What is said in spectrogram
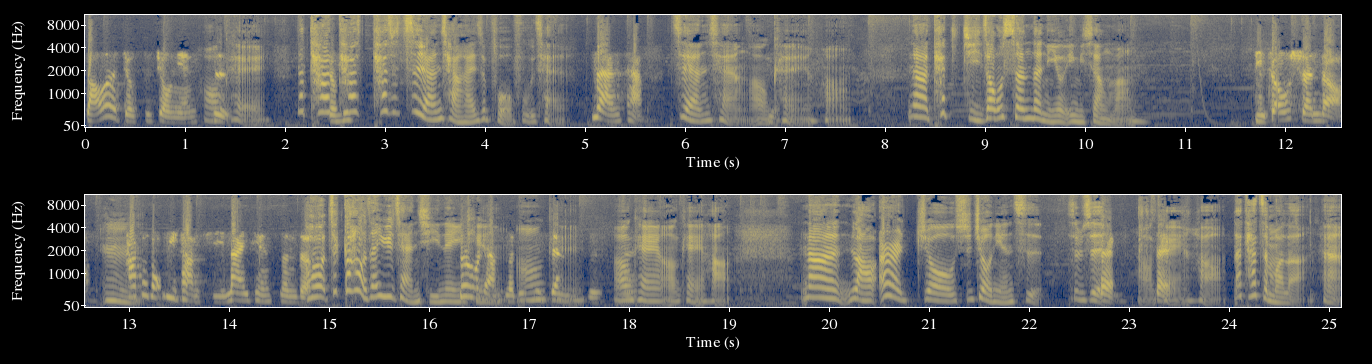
老二九十九年次，OK。那他他他是自然产还是剖腹产？自然产。自然产，OK，好。那他几周生的？你有印象吗？几周生的？嗯，他是在预产期那一天生的。哦，这刚好在预产期那一天。两个都是这样子。OK，OK，好。那老二九十九年次，是不是？对，OK，好。那他怎么了？哈？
